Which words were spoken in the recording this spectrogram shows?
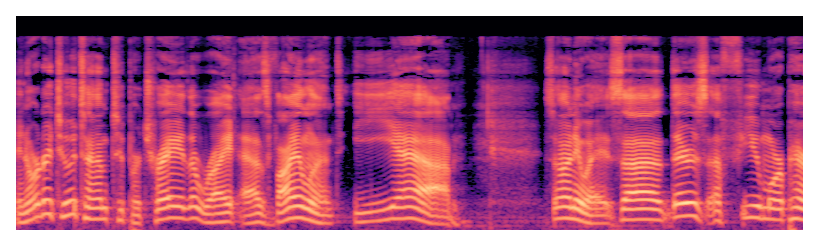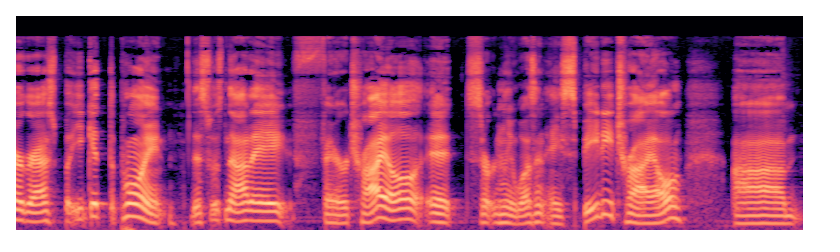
in order to attempt to portray the right as violent. Yeah. So, anyways, uh, there's a few more paragraphs, but you get the point. This was not a fair trial. It certainly wasn't a speedy trial. Um,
